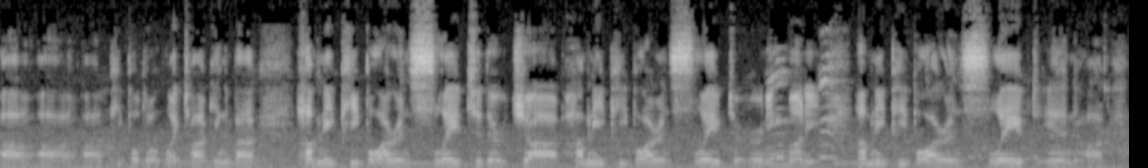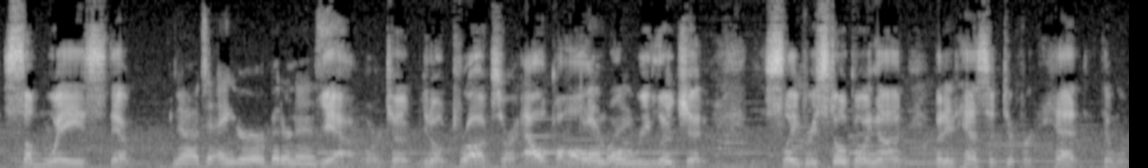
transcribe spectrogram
uh, uh, uh, people don't like talking about. How many people are enslaved to their job? How many people are enslaved to earning money? How many people are enslaved in uh, some ways that, Yeah, to anger or bitterness. yeah, or to, you know, drugs or alcohol or, or religion? Slavery's still going on, but it has a different head than what,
